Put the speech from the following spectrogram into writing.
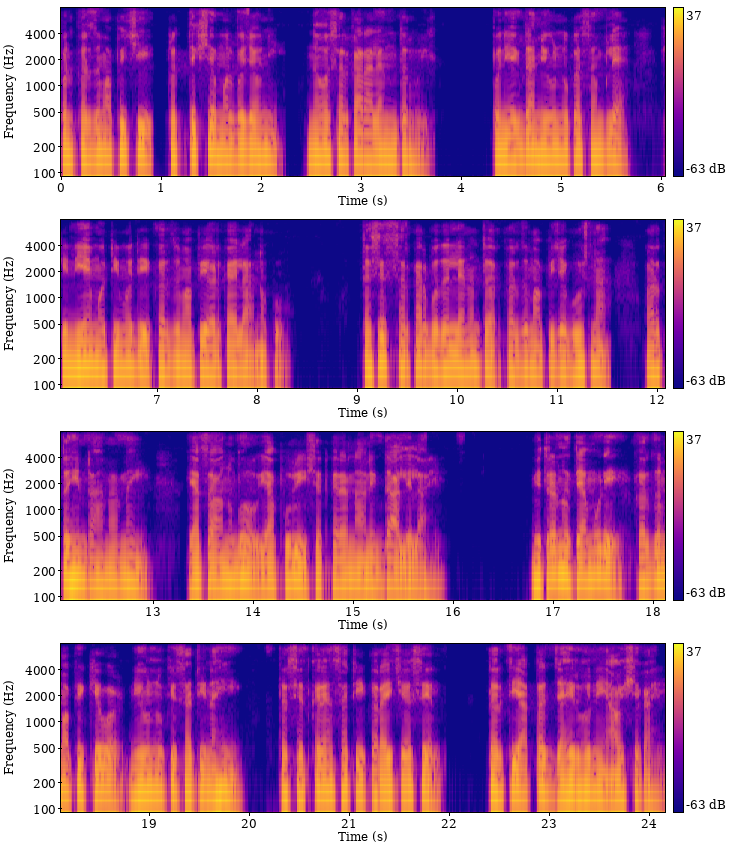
पण कर्जमाफीची प्रत्यक्ष अंमलबजावणी नवं सरकार आल्यानंतर होईल. पण एकदा निवडणुका संपल्या की नियम अटीमध्ये कर्जमाफी अडकायला नको. तसेच सरकार बदलल्यानंतर कर्जमाफीच्या घोषणा अर्थहीन राहणार नाही याचा अनुभव यापूर्वी शेतकऱ्यांना अनेकदा आलेला आहे. मित्रांनो त्यामुळे कर्जमाफी केवळ निवडणुकीसाठी नाही तर शेतकऱ्यांसाठी करायची असेल तर ती आताच जाहीर होणे आवश्यक आहे.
